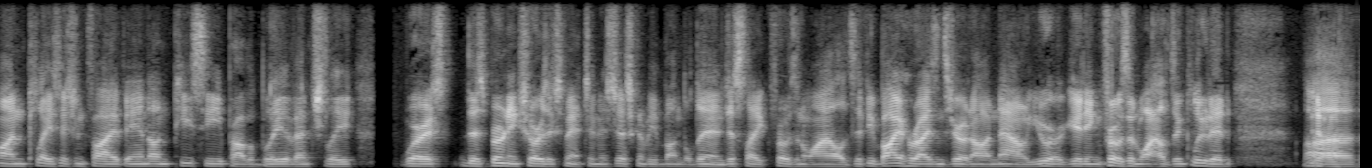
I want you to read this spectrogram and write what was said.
on playstation 5 and on pc probably eventually whereas this burning shores expansion is just going to be bundled in just like frozen wilds if you buy horizon zero dawn now you are getting frozen wilds included Yeah. uh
